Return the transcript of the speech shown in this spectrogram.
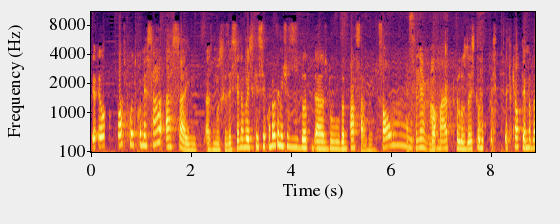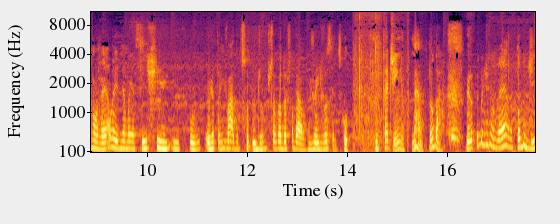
Eu, eu posso, quando começar a sair as músicas desse ano, eu vou esquecer completamente as do, as do, do ano passado. Só um é amar pelos dois que eu não vou esquecer, porque é o tema da novela e minha mãe assiste e, e tipo, eu já tô enjoado do, do Salvador Sobral. Enjoei de você, desculpa. Tadinho. Não, não dá. Virou tema de novela todo dia.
